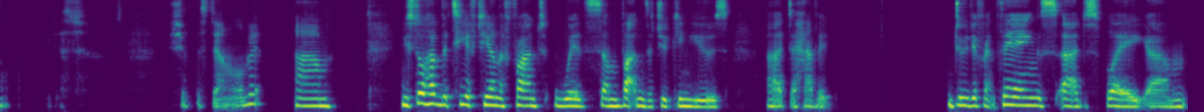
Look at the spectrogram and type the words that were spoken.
On, let me just shift this down a little bit. Um, you still have the TFT on the front with some buttons that you can use uh, to have it do different things, uh, display um,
